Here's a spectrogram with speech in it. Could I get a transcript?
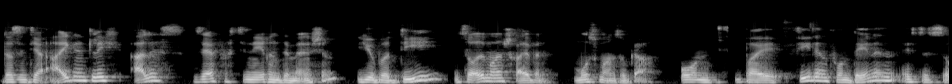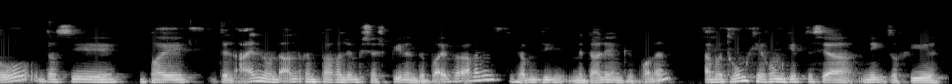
Das sind ja eigentlich alles sehr faszinierende Menschen. Über die soll man schreiben. Muss man sogar. Und bei vielen von denen ist es so, dass sie bei den einen und anderen Paralympischen Spielen dabei waren. Die haben die Medaillen gewonnen. Aber drumherum gibt es ja nicht so viel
